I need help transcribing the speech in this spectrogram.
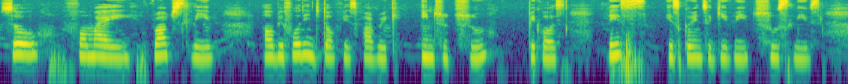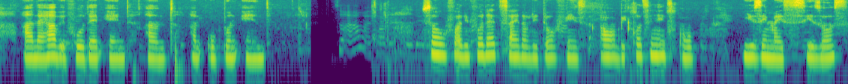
So for my ruch sleeve i'll be folding the doll face fabric into two because this is going to give me two sleeves. And i have a folded end and an open end so for the folded side of the face, I'll be cutting it up using my scissors.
